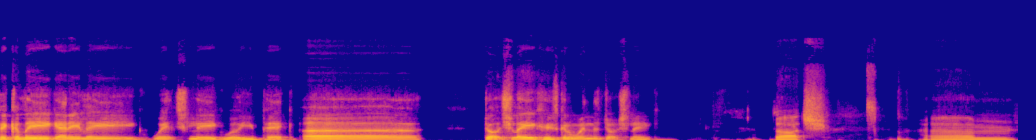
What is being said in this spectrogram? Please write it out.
pick a league, any league. Which league will you pick? Uh, Dutch league. Who's going to win the Dutch league? Dutch. Um,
